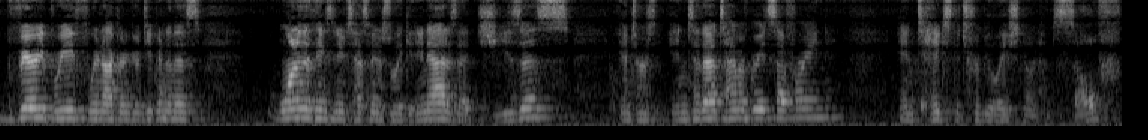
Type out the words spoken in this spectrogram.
Very brief, we're not going to go deep into this. One of the things the New Testament is really getting at is that Jesus enters into that time of great suffering and takes the tribulation on himself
